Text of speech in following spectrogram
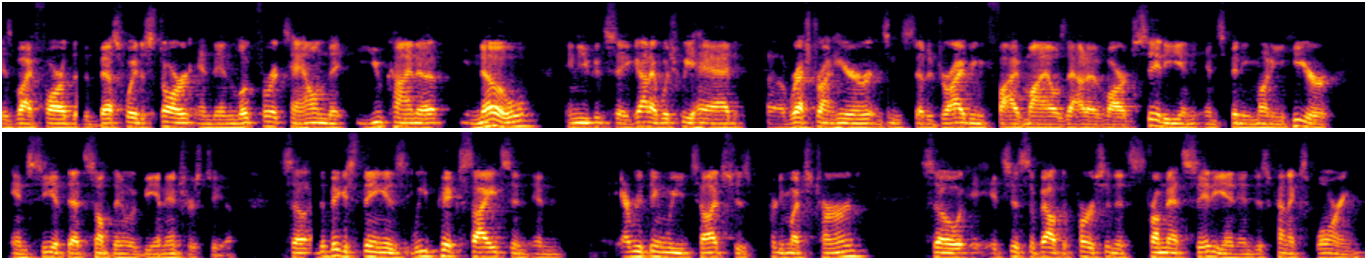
is by far the, the best way to start. And then look for a town that you kind of know. And you could say, God, I wish we had a restaurant here instead of driving five miles out of our city and, and spending money here and see if that's something that would be an interest to you. So the biggest thing is we pick sites and, and everything we touch is pretty much turned. So it's just about the person that's from that city and, and just kind of exploring.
